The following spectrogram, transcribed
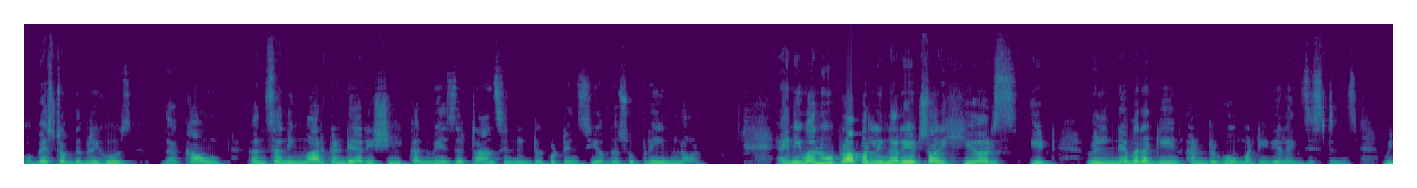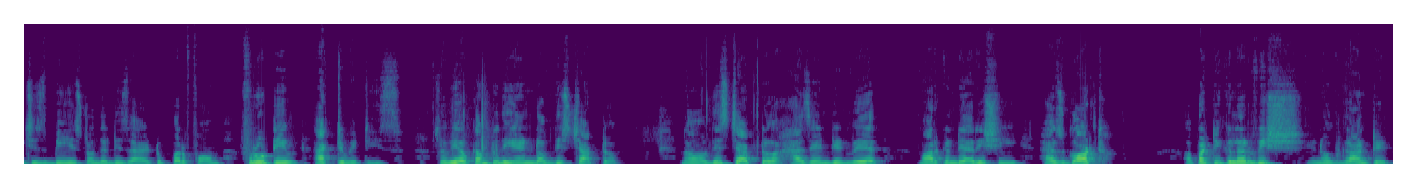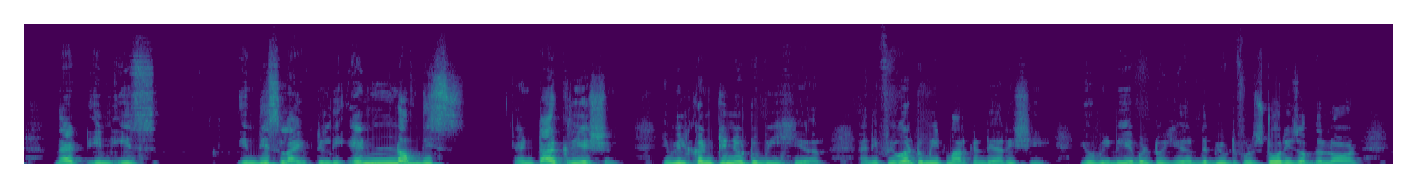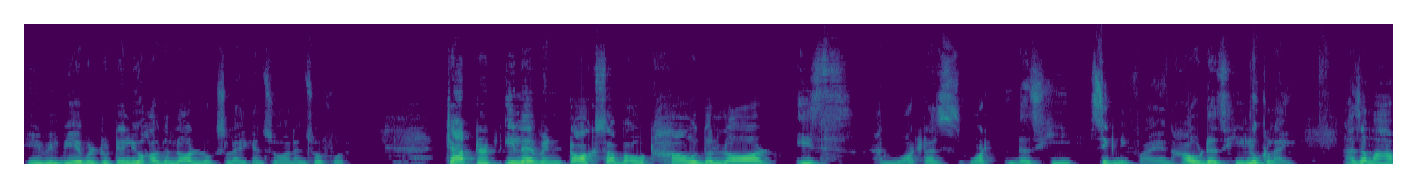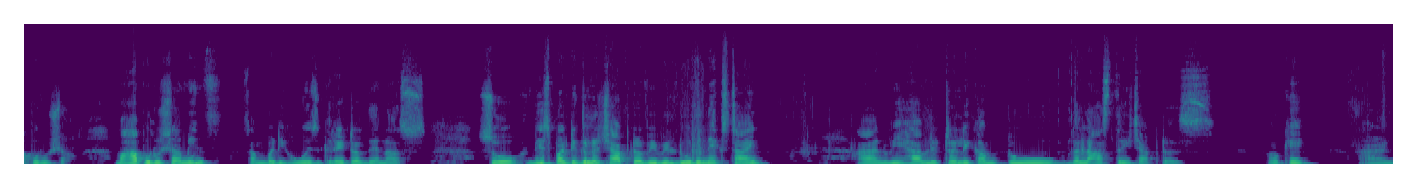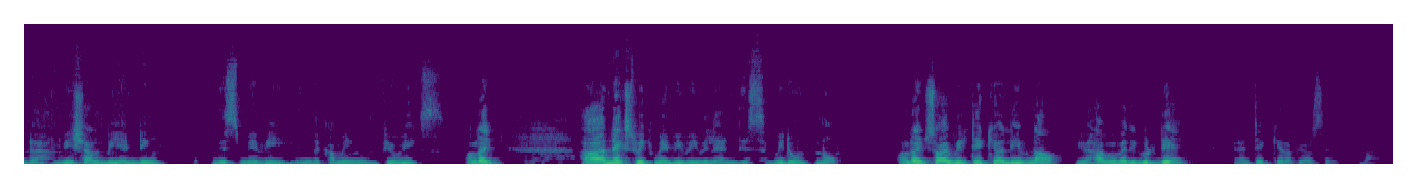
O best of the Bhrigus, the account concerning Markandeya Rishi conveys the transcendental potency of the Supreme Lord. Anyone who properly narrates or hears it will never again undergo material existence, which is based on the desire to perform fruitive activities. So, we have come to the end of this chapter. Now, this chapter has ended where Markandeya Rishi has got a particular wish, you know, granted that in his in this life till the end of this entire creation, he will continue to be here. And if you are to meet Markandeya Rishi, you will be able to hear the beautiful stories of the Lord. He will be able to tell you how the Lord looks like, and so on and so forth. Chapter 11 talks about how the Lord is and what does what does he signify and how does he look like as a mahapurusha mahapurusha means somebody who is greater than us so this particular chapter we will do the next time and we have literally come to the last three chapters. Okay? And uh, we shall be ending this maybe in the coming few weeks. All right uh, next week maybe we will end this. We don't know. All right so i will take your leave now. You have a very good day and take care of yourself.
